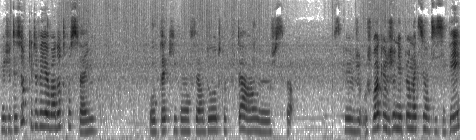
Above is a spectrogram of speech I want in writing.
Mais j'étais sûre qu'il devait y avoir d'autres slimes. Bon, peut-être qu'ils vont en faire d'autres plus tard, hein, euh, je sais pas. Parce que je, vois que le jeu n'est plus en accès anticipé.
